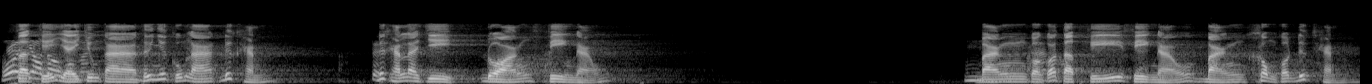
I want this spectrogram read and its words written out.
Phật chỉ dạy chúng ta, Thứ nhất cũng là đức hạnh. Đức hạnh là gì? Đoạn phiền não. Bạn còn có tập khí phiền não, Bạn không có đức hạnh.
